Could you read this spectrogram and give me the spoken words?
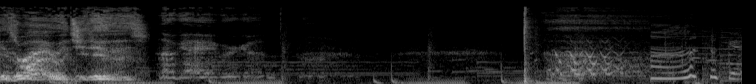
Why would you do this? Okay, we're good. Uh, okay.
